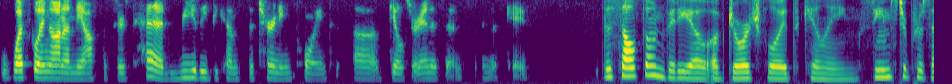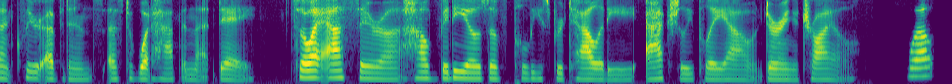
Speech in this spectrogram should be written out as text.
what's going on in the officer's head really becomes the turning point of guilt or innocence in this case. The cell phone video of George Floyd's killing seems to present clear evidence as to what happened that day. So I asked Cerra how videos of police brutality actually play out during a trial. Well,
